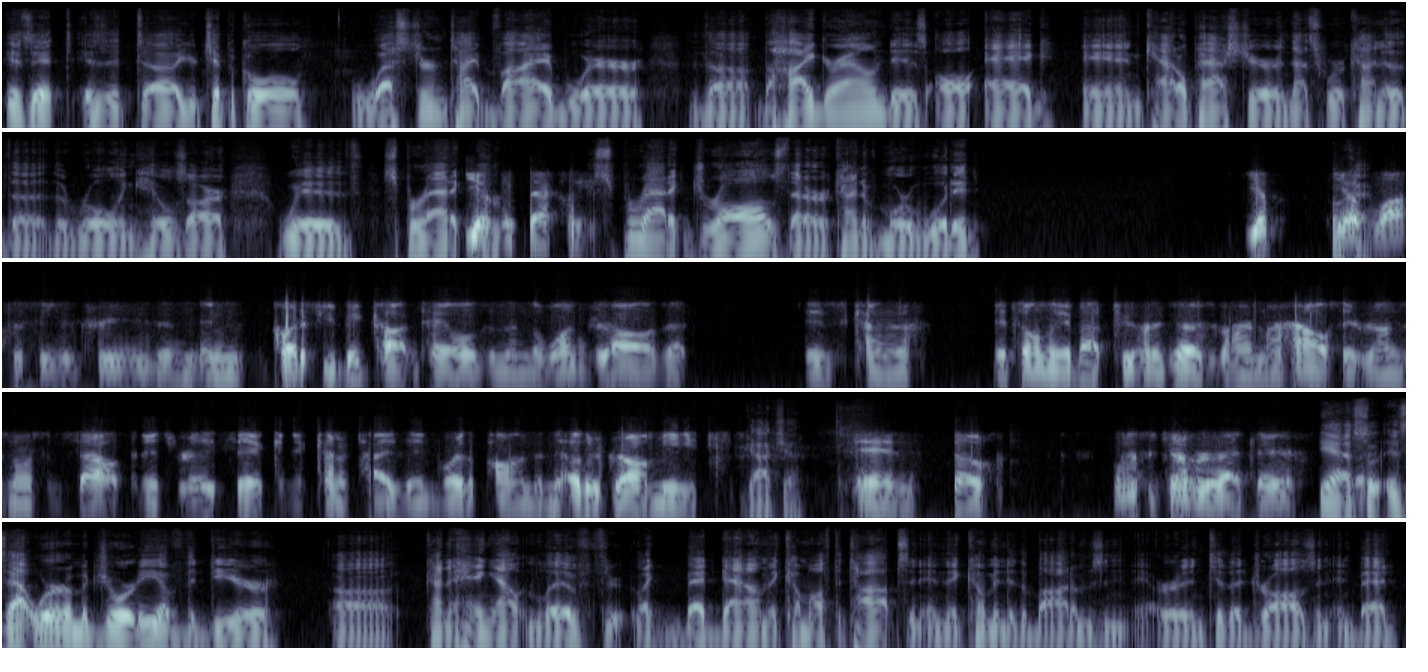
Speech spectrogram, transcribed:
is it is it uh, your typical western type vibe where the the high ground is all ag and cattle pasture and that's where kind of the the rolling hills are with sporadic yep exactly sporadic draws that are kind of more wooded. Yep. Okay. Yep. Lots of cedar trees and, and quite a few big cottontails, and then the one draw that is kind of it's only about 200 yards behind my house. It runs north and south, and it's really thick, and it kind of ties in where the pond and the other draw meet. Gotcha. And so, lots of cover right there. Yeah. So is that where a majority of the deer uh, kind of hang out and live through, like bed down? They come off the tops and, and they come into the bottoms and or into the draws and, and bed.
